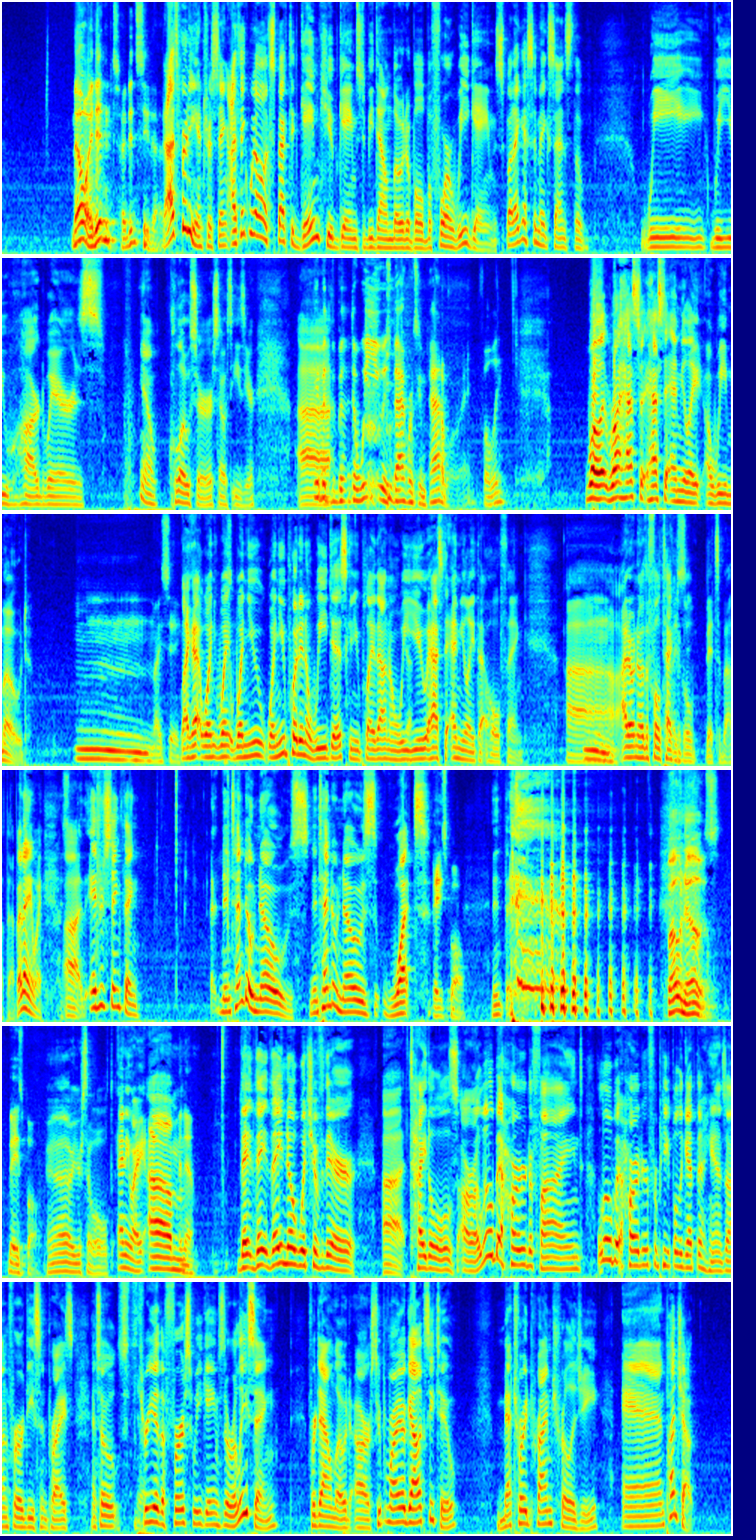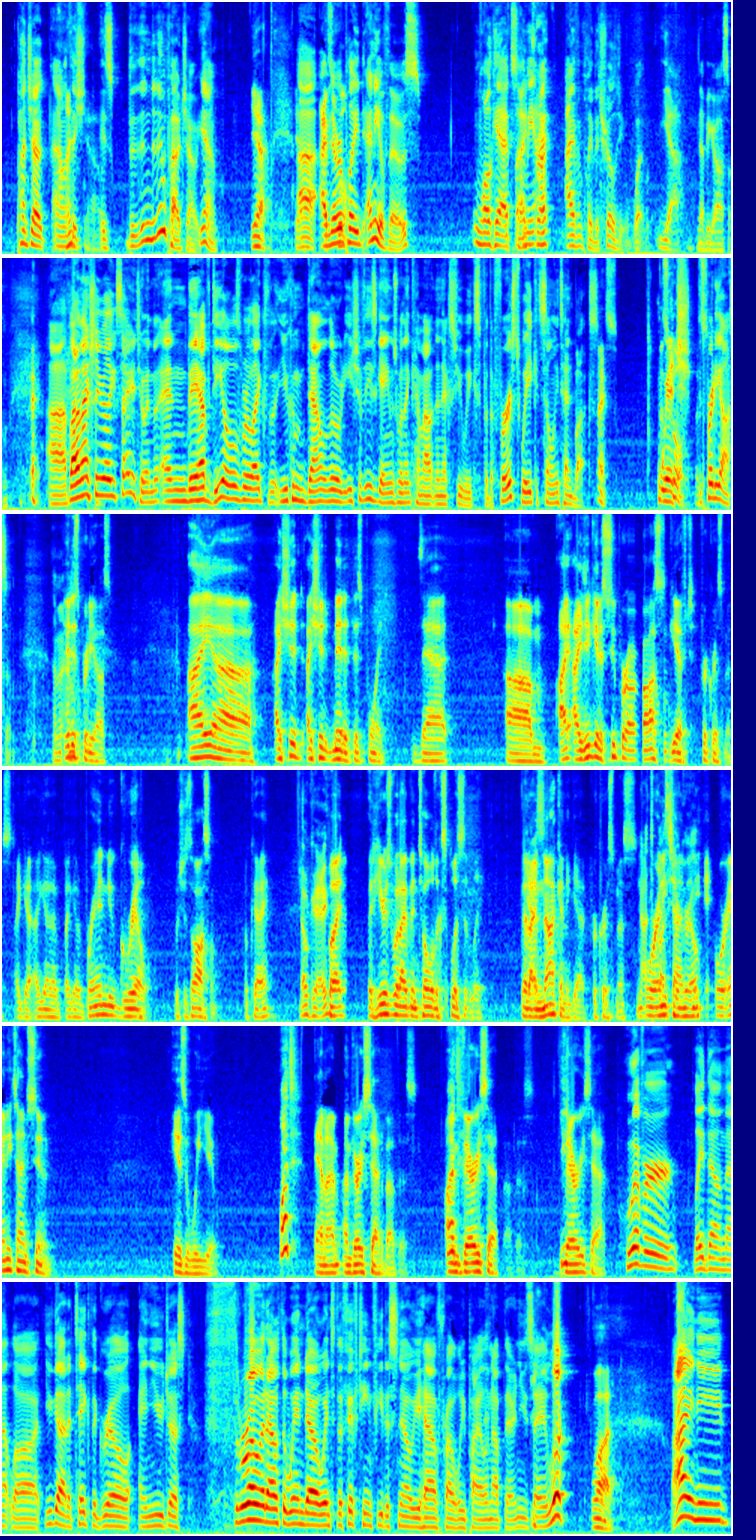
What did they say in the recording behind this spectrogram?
no, I didn't. I didn't see that. That's pretty interesting. I think we all expected GameCube games to be downloadable before Wii games, but I guess it makes sense. The Wii Wii U hardware is, you know, closer, so it's easier. Uh, yeah, but, but the Wii U is backwards compatible, right? Fully. well, it has to it has to emulate a Wii mode. Mm, I see. Like that when when when you when you put in a Wii disc and you play that on a Wii U, it has to emulate that whole thing. Uh, I don't know the full technical bits about that, but anyway, uh, interesting thing. Nintendo knows. Nintendo knows what. baseball. Bo knows baseball. Oh, you're so old. Anyway, um, they they they know which of their uh, titles are a little bit harder to find, a little bit harder for people to get their hands on for a decent price, and so three of the first Wii games they're releasing for download are Super Mario Galaxy 2, Metroid Prime Trilogy, and Punch Out. Punch Out, I don't Punch think Out. is the, the new Punch Out. Yeah, Yeah. yeah. uh, I've never cool. played any of those. Well, okay, I, I mean, I, I haven't played the trilogy. What? Yeah, that'd be awesome. uh, but I'm actually really excited to, and and they have deals where like you can download each of these games when they come out in the next few weeks. For the first week, it's only ten bucks, Nice. That's which cool. is That's- pretty awesome. I'm, It is pretty awesome. I uh, I should I should admit at this point that um, I, I did get a super awesome gift for Christmas. I got I got a I got a brand new grill, which is awesome. Okay, okay. but but here's what I've been told explicitly that Yes. I'm not going to get for Christmas Not or to bust your anytime grill? or anytime soon is a Wii U, what? and I'm I'm very sad about this. I'm very sad about this. You- very sad. Whoever laid down that law, you got to take the grill and you just throw it out the window into the 15 feet of snow you have probably piling up there, and you say, "Look, What? I need."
